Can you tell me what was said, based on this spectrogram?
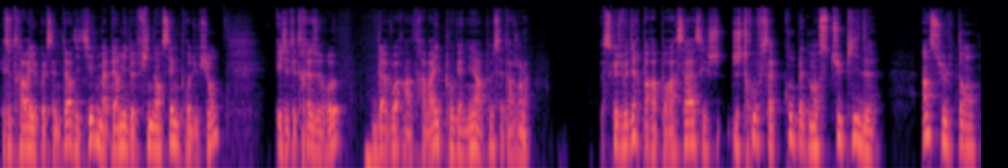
Et ce travail au call center, dit-il, m'a permis de financer une production et j'étais très heureux d'avoir un travail pour gagner un peu cet argent-là. Ce que je veux dire par rapport à ça, c'est que je, trouve ça complètement stupide, insultant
